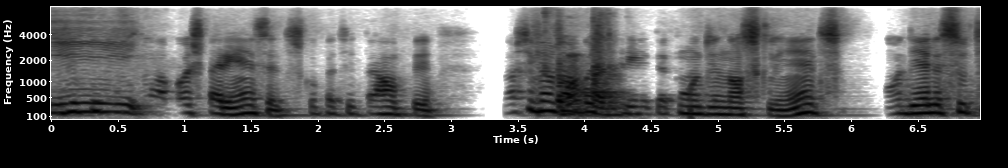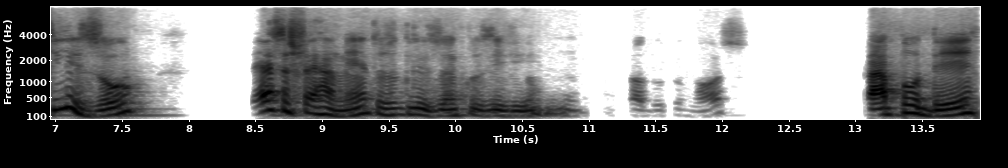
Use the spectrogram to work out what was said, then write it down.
E uma boa experiência, desculpa te interromper. Nós tivemos uma boa experiência com um de nossos clientes, onde ele se utilizou dessas ferramentas, utilizou inclusive um produto nosso, para poder,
